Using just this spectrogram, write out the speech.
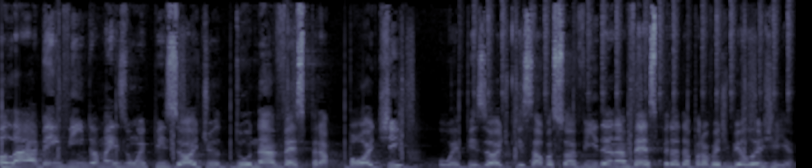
Olá, bem-vindo a mais um episódio do Na Véspera Pod, o episódio que salva sua vida na véspera da prova de biologia.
